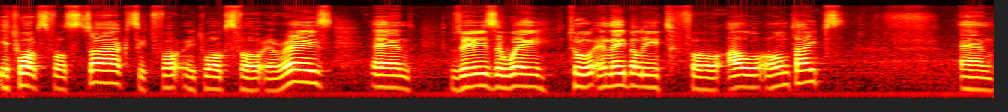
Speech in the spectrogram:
it works for structs, it, for, it works for arrays, and there is a way to enable it for our own types. And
